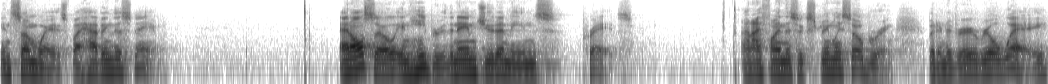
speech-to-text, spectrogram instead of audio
in some ways by having this name. And also in Hebrew, the name Judah means praise. And I find this extremely sobering, but in a very real way,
